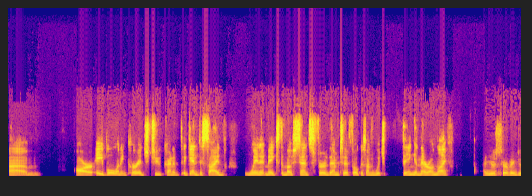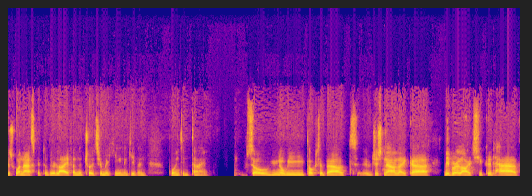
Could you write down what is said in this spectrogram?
um are able and encouraged to kind of again decide when it makes the most sense for them to focus on which thing in their own life. And you're serving just one aspect of their life and the choice you're making in a given point in time. So, you know, we talked about just now like uh liberal arts you could have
